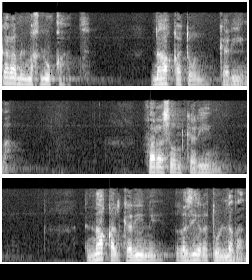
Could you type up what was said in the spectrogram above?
كرم المخلوقات ناقة كريمة. فرس كريم. الناقة الكريمة غزيرة اللبن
